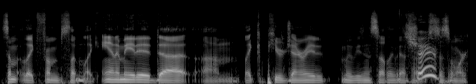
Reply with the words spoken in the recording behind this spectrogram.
some like from some like animated, uh, um, like computer generated movies and stuff like that. So Sure. it doesn't work.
